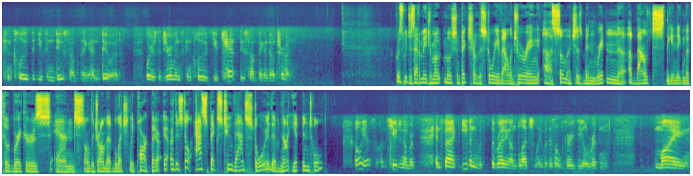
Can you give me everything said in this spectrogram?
conclude that you can do something and do it, whereas the Germans conclude you can't do something and don't try. Of course, we just had a major mo- motion picture on the story of Alan Turing. Uh, so much has been written uh, about the Enigma codebreakers and all the drama at Bletchley Park. But are, are, there still aspects to that story that have not yet been told? Oh, yes, a huge number. In fact, even with the writing on Bletchley, where there's a great deal written, my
